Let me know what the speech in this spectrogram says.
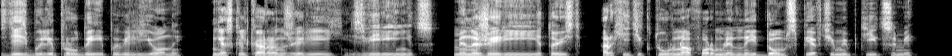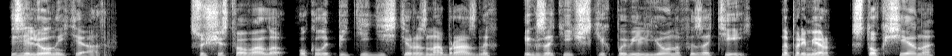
Здесь были пруды и павильоны, несколько оранжерей, зверинец, менажерии, то есть архитектурно оформленный дом с певчими птицами, зеленый театр. Существовало около 50 разнообразных экзотических павильонов и затей. Например, сток сена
